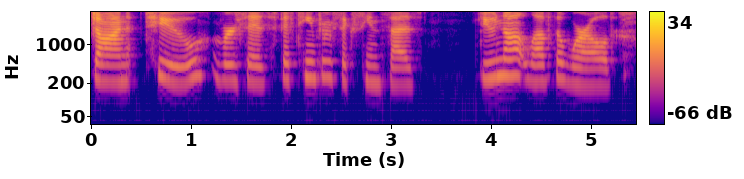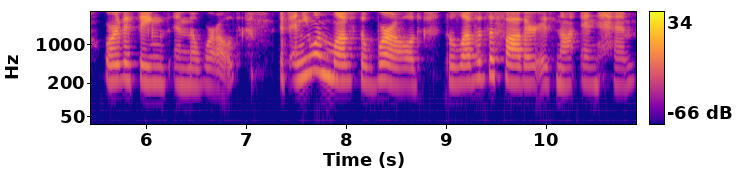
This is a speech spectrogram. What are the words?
John 2, verses 15 through 16 says, Do not love the world or the things in the world. If anyone loves the world, the love of the Father is not in him.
